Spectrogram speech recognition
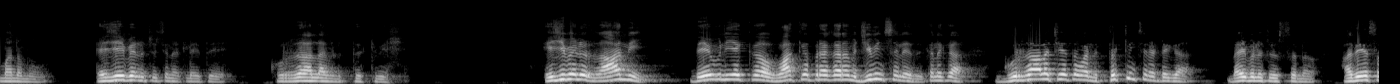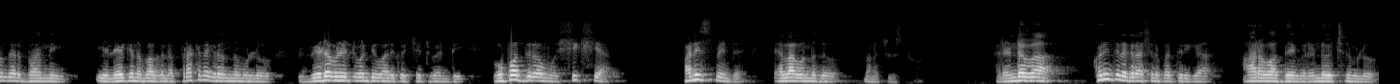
మనము ఎజేబేలు చూసినట్లయితే గుర్రాలు ఆమెను తొక్కివేసి ఎజబేలు రాని దేవుని యొక్క వాక్య ప్రకారం జీవించలేదు. కనుక గుర్రాల చేత వారిని తొక్కించినట్టుగా బైబిల్ చూస్తున్నాం. అదే సందర్భాన్ని ఈ లేఖన భాగంలో ప్రకటన గ్రంథములో విడవనటువంటి వారికి వచ్చేటువంటి ఉపద్రవము శిక్ష పనిష్మెంట్ ఎలా ఉన్నదో మనం చూస్తాం రెండవ కొరింతలకు రాసిన పత్రిక ఆరవ అధ్యాయం రెండవ వచనంలో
